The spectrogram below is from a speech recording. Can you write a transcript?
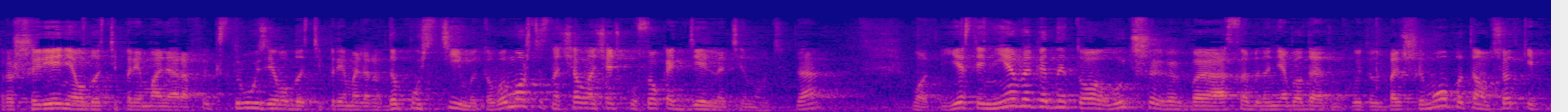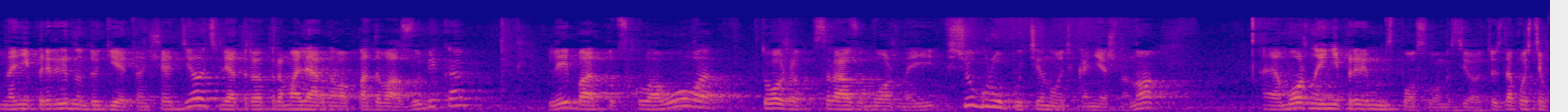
расширение в области премоляров, экструзия в области премоляров допустимы, то вы можете сначала начать кусок отдельно тянуть. Да? Вот. Если не выгодны, то лучше, как бы, особенно не обладая каким-то большим опытом, все-таки на непрерывной дуге это начать делать, или от ретромолярного по два зубика, либо от подскулового тоже сразу можно и всю группу тянуть, конечно, но э, можно и непрерывным способом сделать. То есть, допустим,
